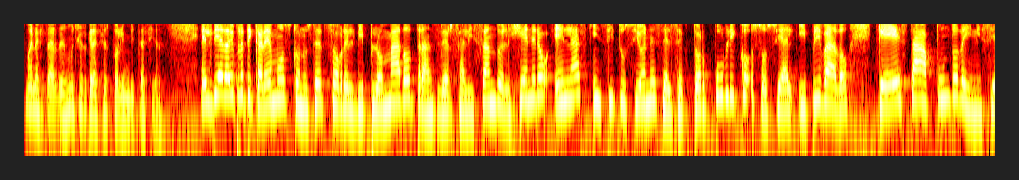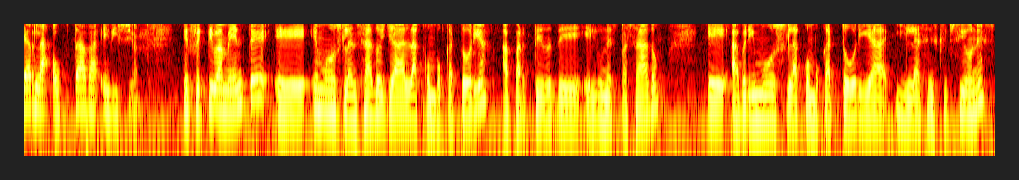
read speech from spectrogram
Buenas tardes, muchas gracias por la invitación. El día de hoy platicaremos con usted sobre el diplomado transversalizando el género en las instituciones instituciones del sector público, social y privado, que está a punto de iniciar la octava edición. Efectivamente, eh, hemos lanzado ya la convocatoria a partir del lunes pasado. Eh, abrimos la convocatoria y las inscripciones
